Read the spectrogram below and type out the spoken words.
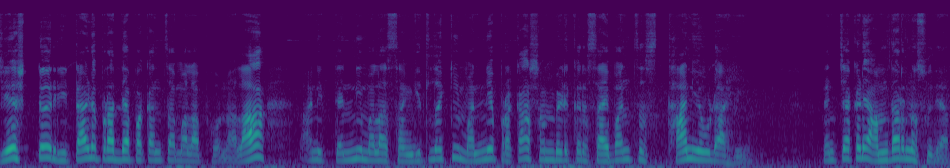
ज्येष्ठ रिटायर्ड प्राध्यापकांचा मला फोन आला आणि त्यांनी मला सांगितलं की मान्य प्रकाश आंबेडकर साहेबांचं स्थान एवढं आहे. त्यांच्याकडे आमदार नसू द्यात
